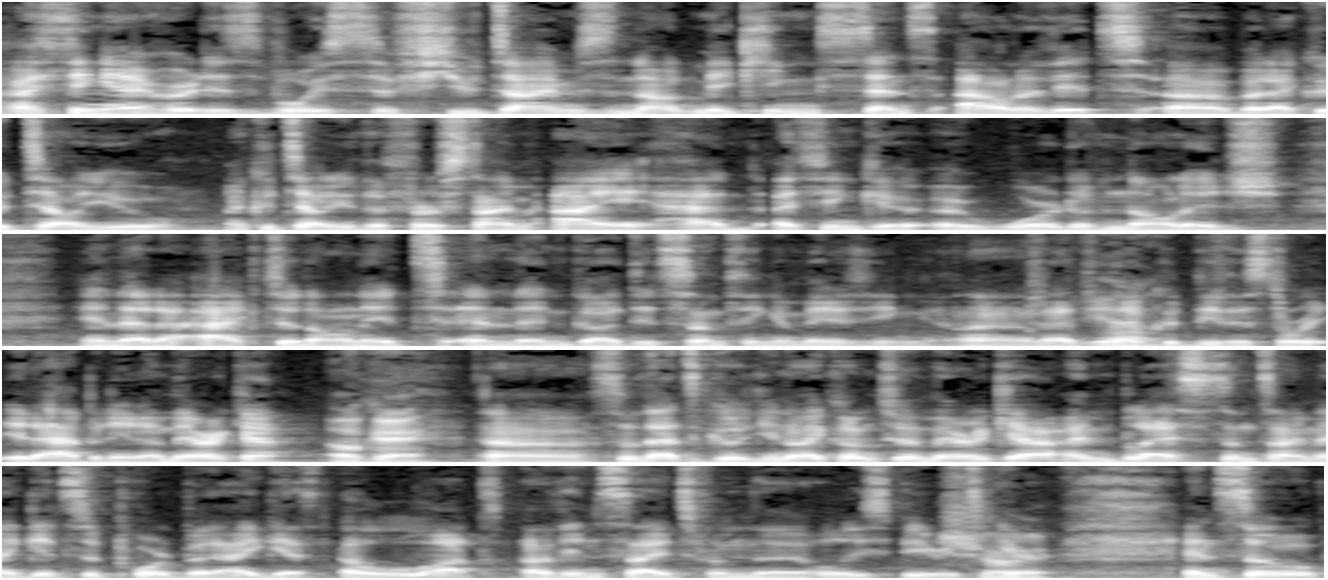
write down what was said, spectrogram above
I think I heard his voice a few times, not making sense out of it. Uh, but I could tell you, I could tell you the first time I had, I think, a, a word of knowledge, and that I acted on it, and then God did something amazing. Uh, that, Yeah. that could be the story. It happened in America, Okay. uh, so that's good. You know, I come to America, I'm blessed. Sometimes I get support, but I get a lot of insights from the Holy Spirit Sure. here. And so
